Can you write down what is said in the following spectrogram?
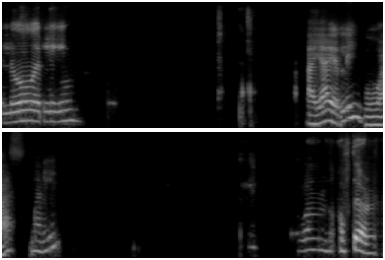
Hello, Erling. Allá, Erling, go ask María. One of there.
